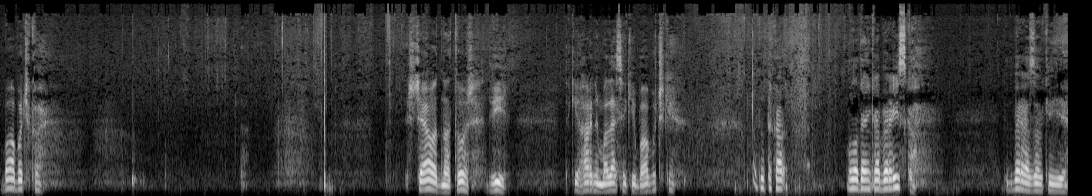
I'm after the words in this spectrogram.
Бабочка. Ще одна теж, дві. Такі гарні малесенькі бабочки. Тут така молоденька берізка. Підберезовки є.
